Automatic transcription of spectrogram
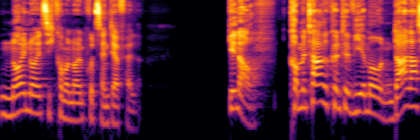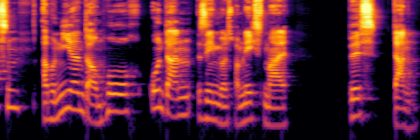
99,9% der Fälle. Genau. Kommentare könnt ihr wie immer unten da lassen. Abonnieren, Daumen hoch und dann sehen wir uns beim nächsten Mal. Bis dann.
